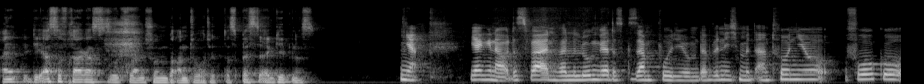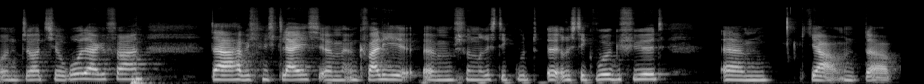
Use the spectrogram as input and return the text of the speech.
ein, die erste Frage hast du sozusagen schon beantwortet. Das beste Ergebnis. Ja, ja, genau, das war in Vallelunga das Gesamtpodium. Da bin ich mit Antonio Foco und Giorgio Roda gefahren. Da habe ich mich gleich ähm, im Quali ähm, schon richtig gut, äh, richtig wohl gefühlt. Ähm, ja, und da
